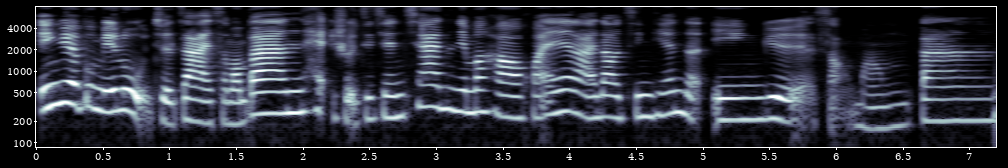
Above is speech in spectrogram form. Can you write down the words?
音乐不迷路，就在扫盲班。嘿，手机前亲爱的你们好，欢迎来到今天的音乐扫盲班。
